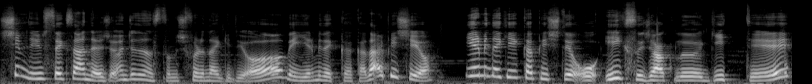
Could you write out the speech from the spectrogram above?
Şimdi 180 derece önceden ısıtılmış fırına gidiyor ve 20 dakika kadar pişiyor. 20 dakika pişti. O ilk sıcaklığı gitti.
